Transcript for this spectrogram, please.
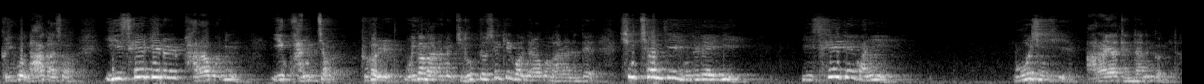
그리고 나아가서 이 세계를 바라보는 이 관점 그걸 우리가 말하는 기독교 세계관이라고 말하는데 신천지 인들의 이, 이 세계관이 무엇인지 알아야 된다는 겁니다.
